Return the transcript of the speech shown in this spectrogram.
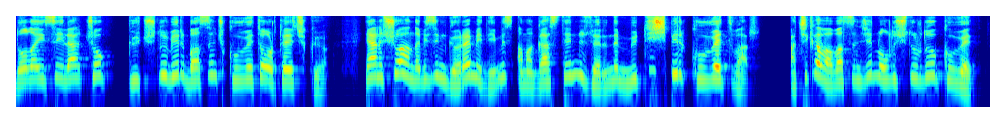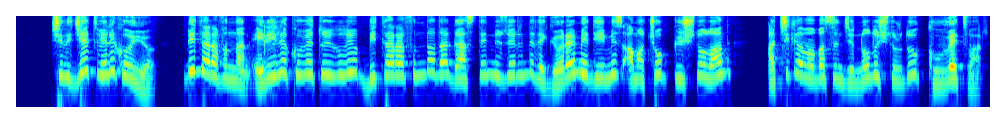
Dolayısıyla çok güçlü bir basınç kuvveti ortaya çıkıyor. Yani şu anda bizim göremediğimiz ama gazetenin üzerinde müthiş bir kuvvet var. Açık hava basıncının oluşturduğu kuvvet. Şimdi cetveli koyuyor. Bir tarafından eliyle kuvvet uyguluyor. Bir tarafında da gazetenin üzerinde de göremediğimiz ama çok güçlü olan açık hava basıncının oluşturduğu kuvvet var.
